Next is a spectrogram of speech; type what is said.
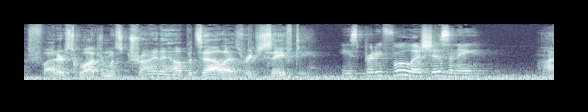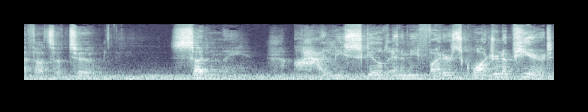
a fighter squadron was trying to help its allies reach safety. He's pretty foolish, isn't he? I thought so too. Suddenly, a highly skilled enemy fighter squadron appeared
